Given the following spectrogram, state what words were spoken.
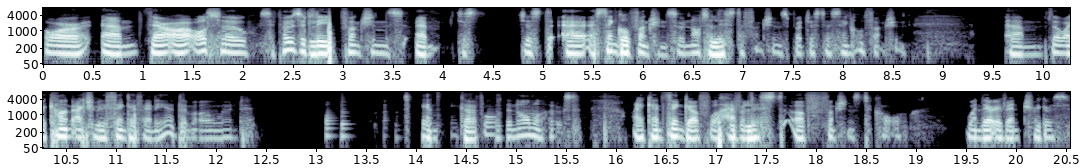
or um, there are also supposedly functions, um, just, a, a, single function, so not a list of functions, but just a single function. Um, though I can't actually think of any at the moment. I can think of all the normal hooks I can think of will have a list of functions to call when their event triggers.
